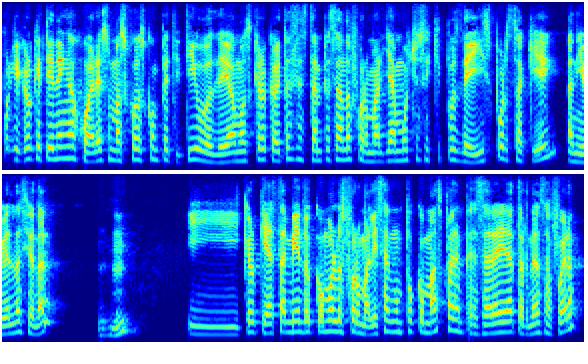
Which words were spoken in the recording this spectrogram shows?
Porque creo que tienen a jugar eso más juegos competitivos. Digamos, creo que ahorita se está empezando a formar ya muchos equipos de esports aquí a nivel nacional. Y creo que ya están viendo cómo los formalizan un poco más para empezar a ir a torneos afuera.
